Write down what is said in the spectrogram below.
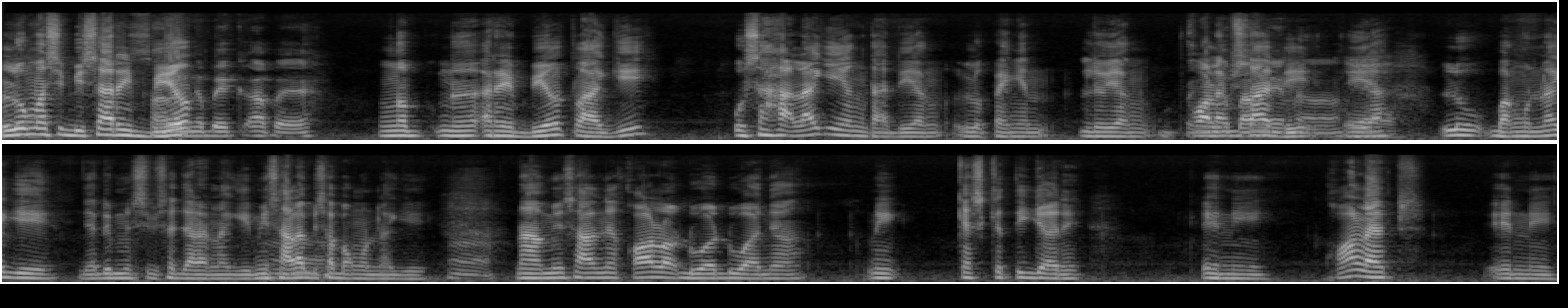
lu masih bisa rebuild nge-backup ya nge, nge-rebuild lagi usaha lagi yang tadi yang lu pengen lu yang collapse ngebangin, tadi oh. iya lu bangun lagi jadi masih bisa jalan lagi misalnya bisa bangun lagi Heeh. nah misalnya kalau dua-duanya nih case ketiga nih ini collapse ini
